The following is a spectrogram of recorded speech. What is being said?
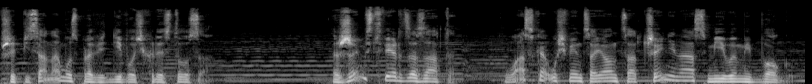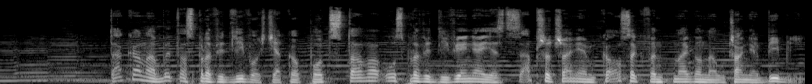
przypisana mu sprawiedliwość Chrystusa. Rzym stwierdza zatem, łaska uświęcająca czyni nas miłymi Bogu. Taka nabyta sprawiedliwość jako podstawa usprawiedliwienia jest zaprzeczeniem konsekwentnego nauczania Biblii,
